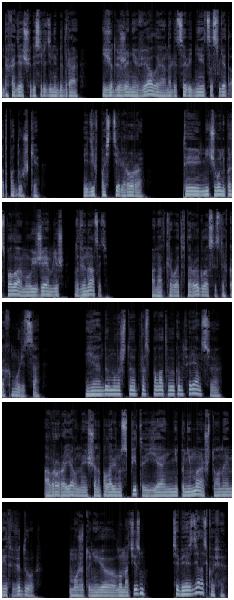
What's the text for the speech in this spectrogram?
доходящую до середины бедра. Ее движение вялое, а на лице виднеется след от подушки. «Иди в постель, Рора. Ты ничего не проспала, мы уезжаем лишь в двенадцать». Она открывает второй глаз и слегка хмурится. «Я думала, что проспала твою конференцию». Аврора явно еще наполовину спит, и я не понимаю, что она имеет в виду. Может, у нее лунатизм? «Тебе сделать кофе?» —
